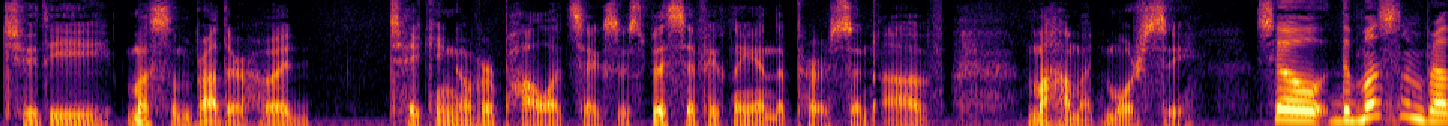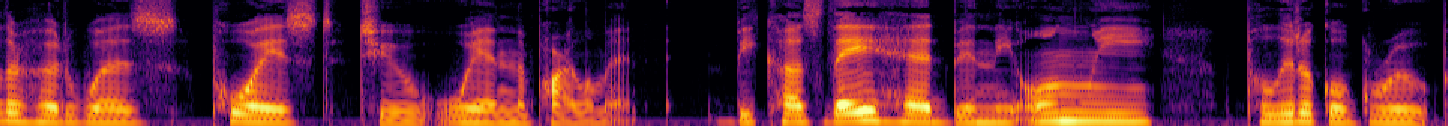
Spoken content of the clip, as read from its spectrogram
to the Muslim Brotherhood taking over politics, or specifically in the person of Mohamed Morsi? So the Muslim Brotherhood was poised to win the parliament because they had been the only political group,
